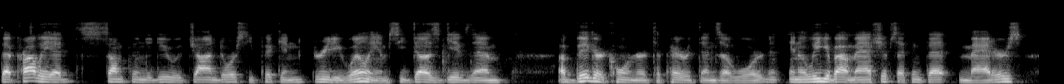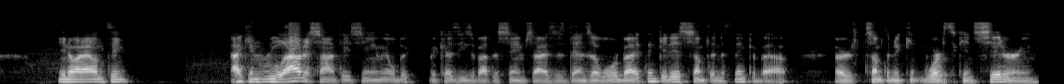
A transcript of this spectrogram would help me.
that probably had something to do with John Dorsey picking Greedy Williams. He does give them a bigger corner to pair with Denzel Ward. In a league about matchups, I think that matters. You know, I don't think I can rule out Asante Samuel because he's about the same size as Denzel Ward, but I think it is something to think about or something to, worth considering.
